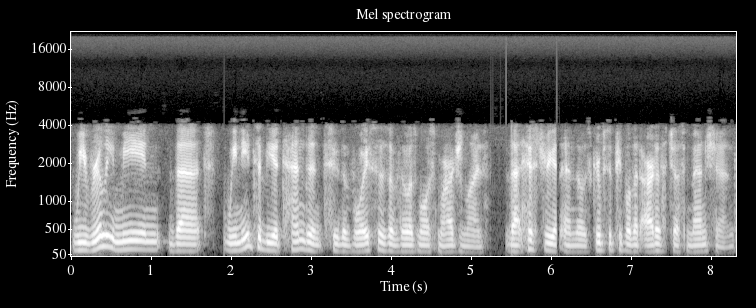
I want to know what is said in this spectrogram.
we really mean that we need to be attendant to the voices of those most marginalized. That history and those groups of people that Ardath just mentioned,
